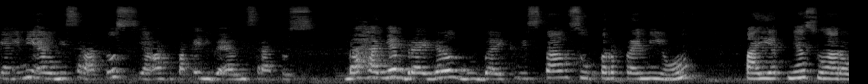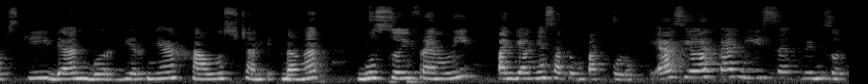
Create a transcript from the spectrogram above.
yang ini LD 100, yang aku pakai juga LD 100. Bahannya bridal Dubai Crystal Super Premium. Payetnya Swarovski dan bordirnya halus cantik banget. Busui friendly, panjangnya 140. Ya, silahkan di screenshot.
